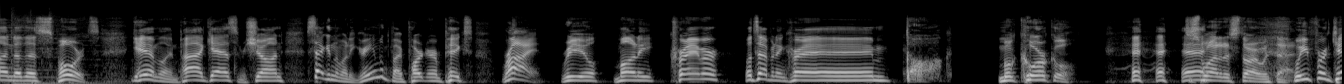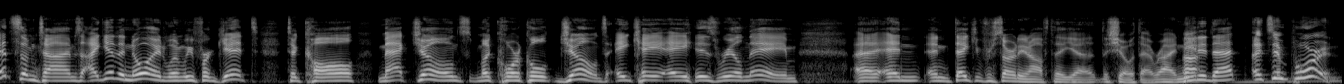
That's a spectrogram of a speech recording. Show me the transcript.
Everyone to the Sports Gambling Podcast. I'm Sean, second the money green with my partner in picks, Ryan, real money Kramer. What's happening, Kramer? Dog. McCorkle. Just wanted to start with that. We forget sometimes. I get annoyed when we forget to call Mac Jones McCorkle Jones, aka his real name. Uh, and and thank you for starting off the uh, the show with that, Ryan. Uh, Needed that. it's important.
